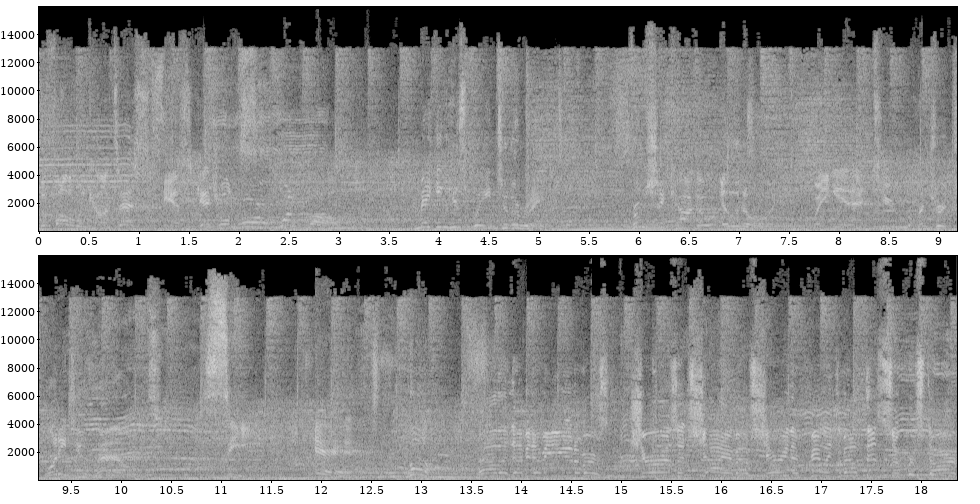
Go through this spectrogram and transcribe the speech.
The following contest is scheduled for one fall. Making his way to the ring from Chicago, Illinois, weighing in at 222 pounds, C. The WWE Universe sure isn't shy about sharing their feelings about this superstar.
